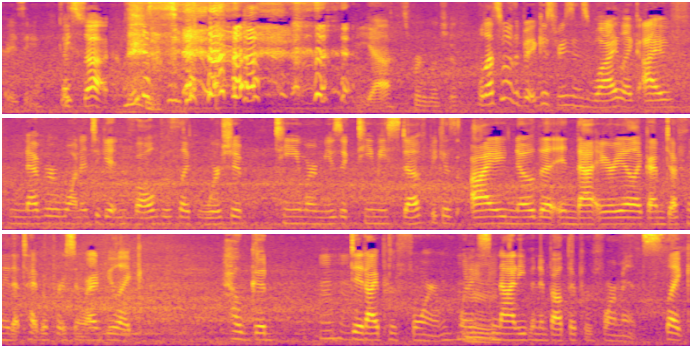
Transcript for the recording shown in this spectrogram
crazy we That's- suck yeah. That's pretty much it. Well, that's one of the biggest reasons why, like, I've never wanted to get involved with like worship team or music teamy stuff because I know that in that area, like, I'm definitely that type of person where I'd be like, how good mm-hmm. did I perform when it's Mm. not even about the performance? Like,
